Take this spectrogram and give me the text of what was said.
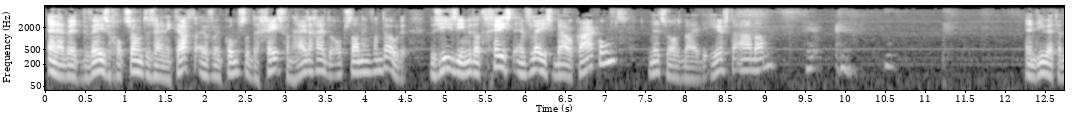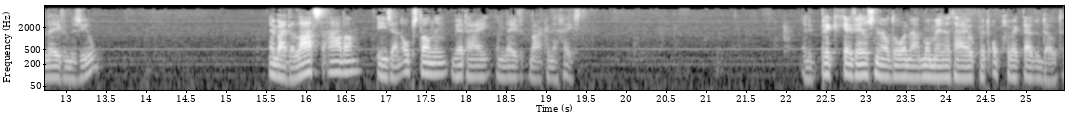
En hij werd bewezen God zoon te zijn in kracht overeenkomstig de geest van heiligheid door opstanding van doden. Dus hier zien we dat geest en vlees bij elkaar komt. Net zoals bij de eerste Adam. En die werd een levende ziel. En bij de laatste Adam, in zijn opstanding, werd hij een levendmakende geest. En nu prik ik even heel snel door naar het moment dat hij ook werd opgewekt uit de dood.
